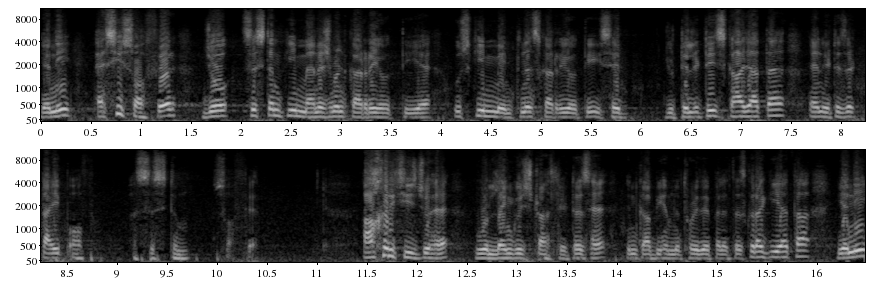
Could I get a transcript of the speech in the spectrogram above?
یعنی ایسی سافٹ ویئر جو سسٹم کی مینجمنٹ کر رہی ہوتی ہے، اس کی مینٹیننس کر رہی ہوتی ہے، اسے یوٹیلیٹیز کہا جاتا ہے and it is a type of system software آخری چیز جو ہے وہ لینگویج ٹرانسلیٹرز ہیں، جن کا بھی ہم نے تھوڑی دیر پہلے تذکرہ کیا تھا یعنی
